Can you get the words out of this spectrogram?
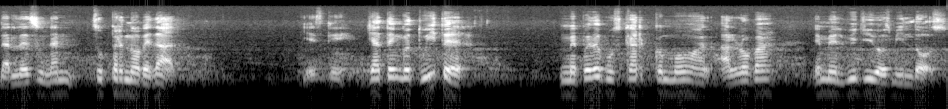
darles una super novedad. Y es que ya tengo Twitter. Me puede buscar como arroba MLVG2002.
